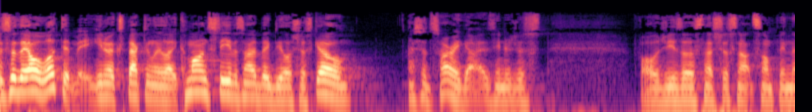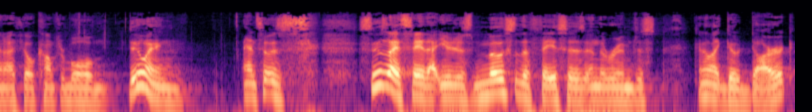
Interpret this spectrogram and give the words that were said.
so they all looked at me, you know, expectantly, like, "Come on, Steve, it's not a big deal. Let's just go." I said, "Sorry, guys, you know, just follow Jesus. That's just not something that I feel comfortable doing." And so as, soon as I say that, you know, just most of the faces in the room just kind of like go dark.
